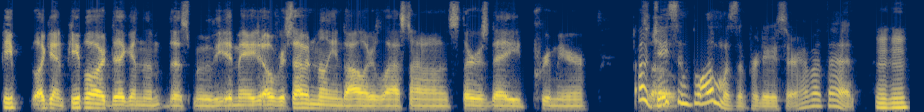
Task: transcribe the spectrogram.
people again. People are digging the, this movie. It made over seven million dollars last night on its Thursday premiere. Oh, so- Jason Blum was the producer. How about that? Mm-hmm.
